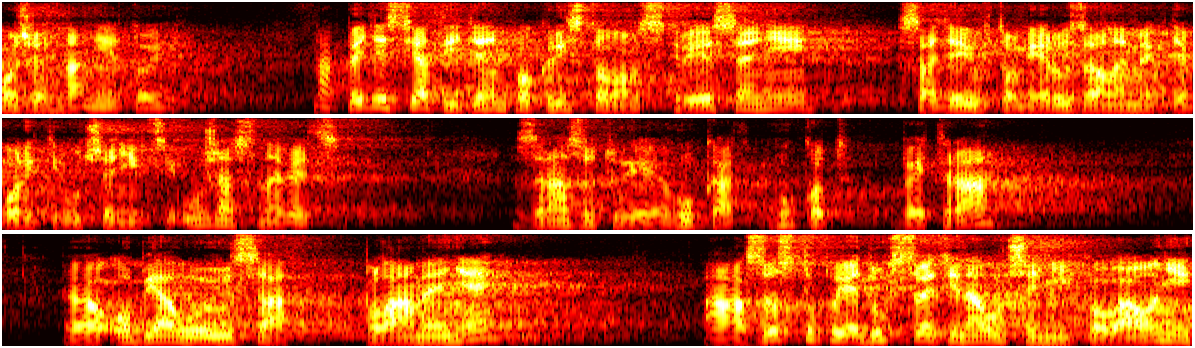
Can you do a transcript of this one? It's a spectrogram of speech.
požehnanie to je. Na 50. deň po Kristovom skriesení sa dejú v tom Jeruzaleme, kde boli tí učeníci, úžasné veci. Zrazu tu je hukat, hukot vetra, e, objavujú sa plamene a zostupuje Duch Svety na učeníkov a oni,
